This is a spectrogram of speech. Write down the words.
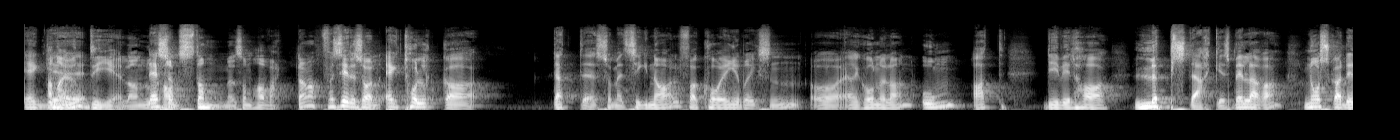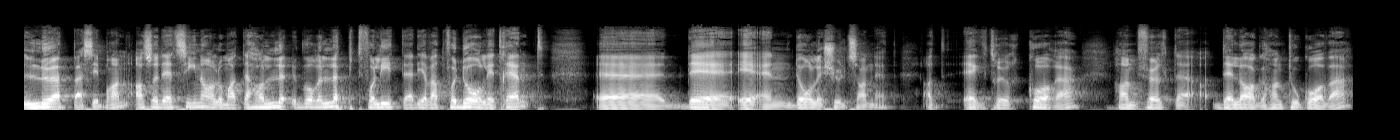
Jeg, Han er jo eh, en del av en lokal stamme som har vært der, da. For å si det sånn, jeg tolker dette som et signal fra Kåre Ingebrigtsen og Erik Horneland om at de vil ha løpssterke spillere. Nå skal det løpes i Brann. Altså det er et signal om at det har lø vært løpt for lite. De har vært for dårlig trent. Eh, det er en dårlig skjult sannhet. At jeg tror Kåre han følte det laget han tok over,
